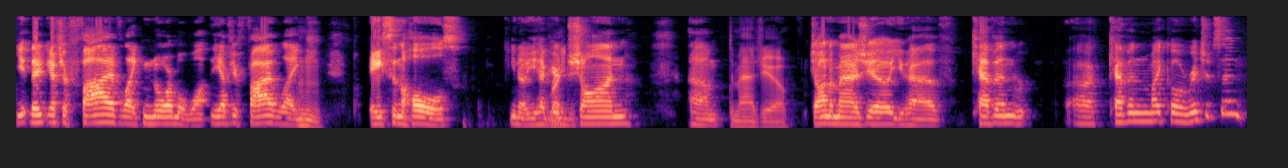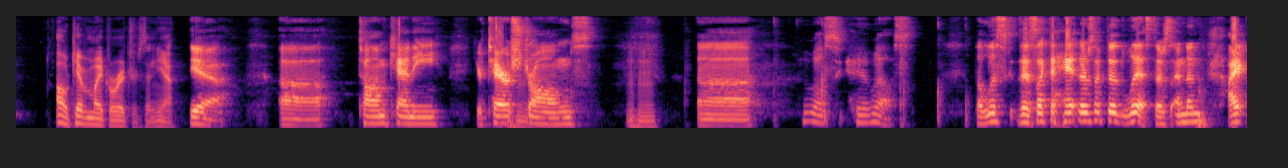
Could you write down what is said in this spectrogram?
you, you got your five like normal one, you have your five like Mhm. ace in the holes. You know, you have your John, um, DiMaggio. John DiMaggio. You have Kevin, uh, Kevin Michael Richardson. Oh, Kevin Michael Richardson. Yeah. Yeah, uh, Tom Kenny. Your Tara Mhm. Strongs. hmm Uh, who else? Who else? The list. There's like the ha- there's like the list. There's and then I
